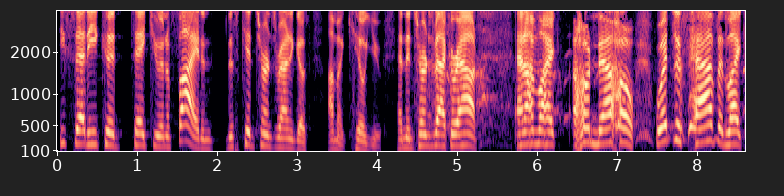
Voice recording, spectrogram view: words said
he said he could take you in a fight. And this kid turns around and he goes, I'm going to kill you. And then turns back around. And I'm like, oh no, what just happened? Like,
